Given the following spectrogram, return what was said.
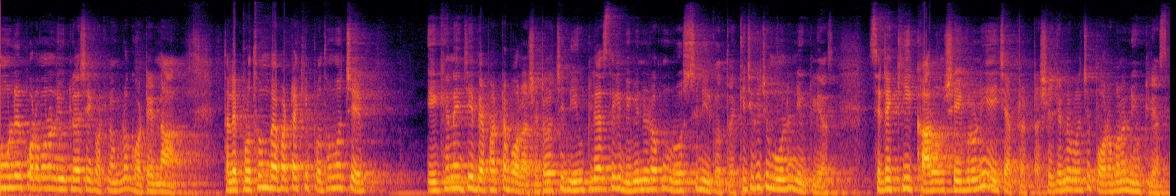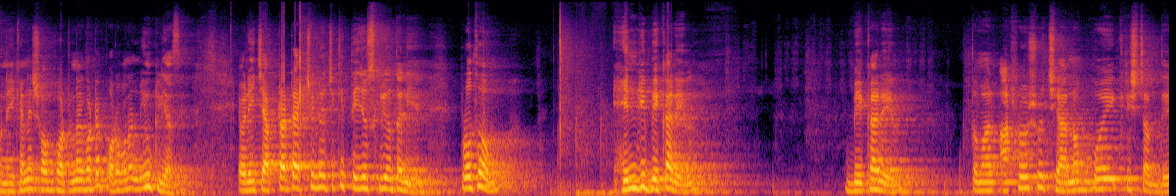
মৌলের পরমাণু নিউক্লিয়াসে এই ঘটনাগুলো ঘটে না। তাহলে প্রথম ব্যাপারটা কি? প্রথম হচ্ছে এইখানে যে ব্যাপারটা বলা, সেটা হচ্ছে নিউক্লিয়াস থেকে বিভিন্ন রকম রশ্মি নির্গত হয়, কিছু কিছু মৌলের নিউক্লিয়াস। সেটা কি কারণ সেইগুলো নিয়ে এই চ্যাপ্টারটা সেই জন্য বলছে পরমাণু নিউক্লিয়াস মানে এখানে সব ঘটনা ঘটে পরমাণু নিউক্লিয়াসে। এবার এই চ্যাপ্টারটা অ্যাকচুয়ালি হচ্ছে কি তেজস্ক্রিয়তা নিয়ে। প্রথম, হেনরি বেকারেল বেকারেল তোমার আঠেরোশো ছিয়ানব্বই খ্রিস্টাব্দে,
